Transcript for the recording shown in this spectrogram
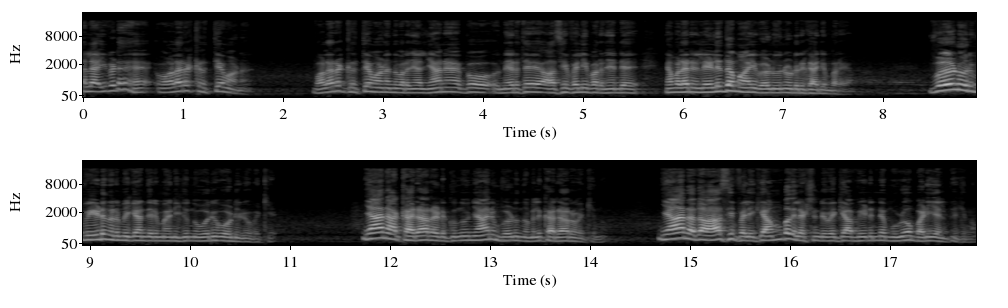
അല്ല ഇവിടെ വളരെ കൃത്യമാണ്. വളരെ കൃത്യമാണെന്ന് പറഞ്ഞാൽ ഞാൻ ഇപ്പോൾ നേരത്തെ ആസിഫ് അലി പറഞ്ഞതിന്റെ ഞാൻ വളരെ ലളിതമായി വേണുവിനോടൊരു കാര്യം പറയാം. വേണു ഒരു വീട് നിർമ്മിക്കാൻ തീരുമാനിക്കുന്നു ഒരു കോടി രൂപയ്ക്ക്. ഞാൻ ആ കരാർ എടുക്കുന്നു ഞാനും വേണു തമ്മിൽ കരാർ വയ്ക്കുന്നു. ഞാനത് ആസിഫ് അലിക്ക് അമ്പത് ലക്ഷം രൂപയ്ക്ക് ആ വീടിന്റെ മുഴുവൻ പണി ഏൽപ്പിക്കുന്നു.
